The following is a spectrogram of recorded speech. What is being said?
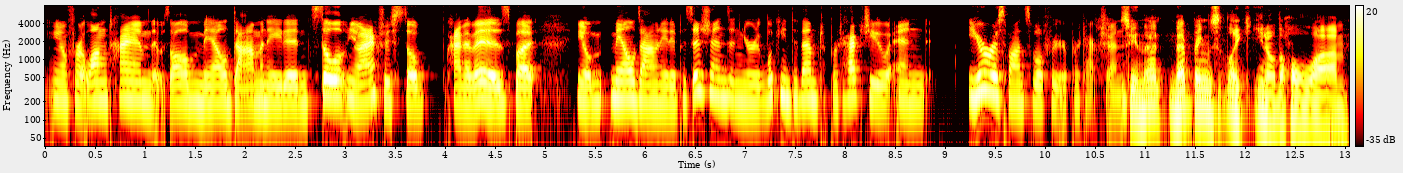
you know for a long time that was all male dominated. Still, you know, actually still kind of is, but you know, male dominated positions, and you're looking to them to protect you, and you're responsible for your protection. See, and that that brings like you know the whole. Um,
